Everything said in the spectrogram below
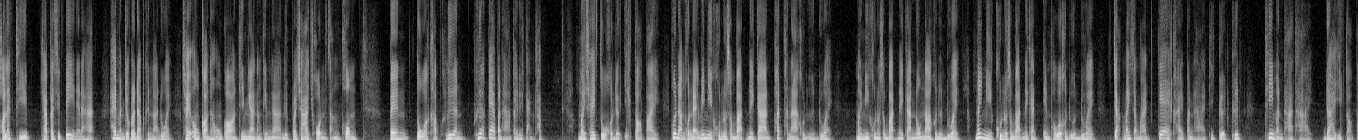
collective capacity เนี่ยนะฮะให้มันยกระดับขึ้นมาด้วย ใช้องค์กรทั้งองค์กรทีมงานทั้งทีมงาน หรือประชาชนสังคม เป็นตัวขับเคลื่อนเพื่อแก้ปัญหาไปด้วยกันครับ ไม่ใช่ตัวคนเดียวอีกต่อไป ผู้นำคนไหนไม่มีคุณสมบัติในการพัฒนาคนอื่นด้วย ไม่มีคุณสมบัติในการโน้มน้าวคนอื่นด้วย ไม่มีคุณสมบัติในการ empower คนอื่นด้วย จะไม่สามารถแก้ไขปัญหาที่เกิดขึ้น ที่มันท้าทายได้อีกต่อไป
